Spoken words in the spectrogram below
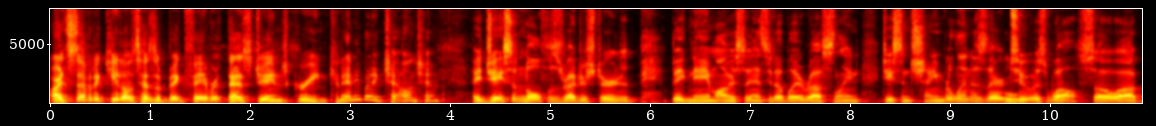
All right, seventy kilos has a big favorite. That's James Green. Can anybody challenge him? Hey, Jason Nolf is registered, a big name, obviously NCAA wrestling. Jason Chamberlain is there Ooh. too as well. So uh,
